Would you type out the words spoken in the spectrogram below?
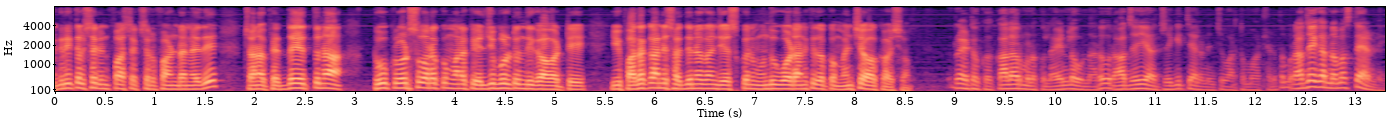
అగ్రికల్చర్ ఇన్ఫ్రాస్ట్రక్చర్ ఫండ్ అనేది చాలా పెద్ద ఎత్తున టూ క్రోడ్స్ వరకు మనకు ఎలిజిబిలిటీ ఉంది కాబట్టి ఈ పథకాన్ని సద్వినియోగం చేసుకొని ముందుకు పోవడానికి ఇది ఒక మంచి అవకాశం. రైట్ ఒక కాలర్ మనకు లైన్లో ఉన్నారు. రాజయ్య జగిత్యాల నుంచి వారితో మాట్లాడతాం రాజయ్య గారు నమస్తే అండి.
